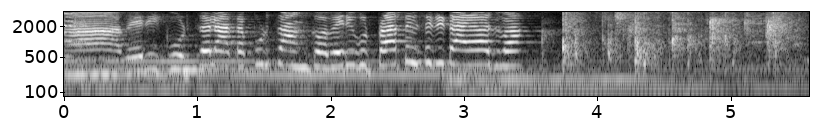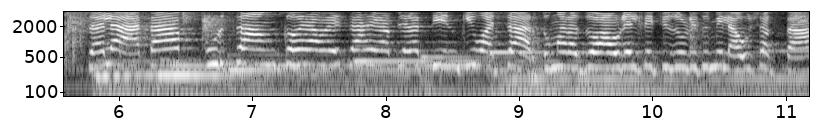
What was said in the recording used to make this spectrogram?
हा व्हेरी गुड चला आता पुढचा अंक व्हेरी गुड प्राथमिकसाठी टाळ्या वाजवा. चला आता पुढचा अंक लावायचा आहे आपल्याला तीन किंवा चार. तुम्हाला जो आवडेल त्याची जोडी तुम्ही लावू शकता.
